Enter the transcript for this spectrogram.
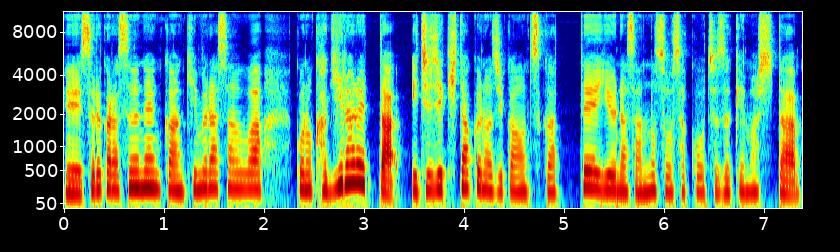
えーそれから数年間木村さんはこの限られた一時帰宅の時間を使ってゆうなさんの捜索を続けました、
